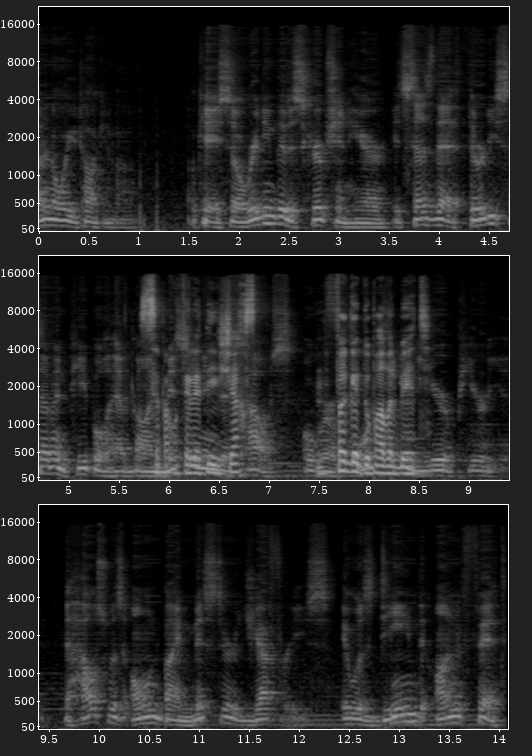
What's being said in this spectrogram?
I don't know what you're talking about. Okay, so reading the description here, it says that 37 people have gone missing in 37 this house over a انفقدوا بهذا البيت. 14 year period. The house was owned by Mr. Jeffries. It was deemed unfit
